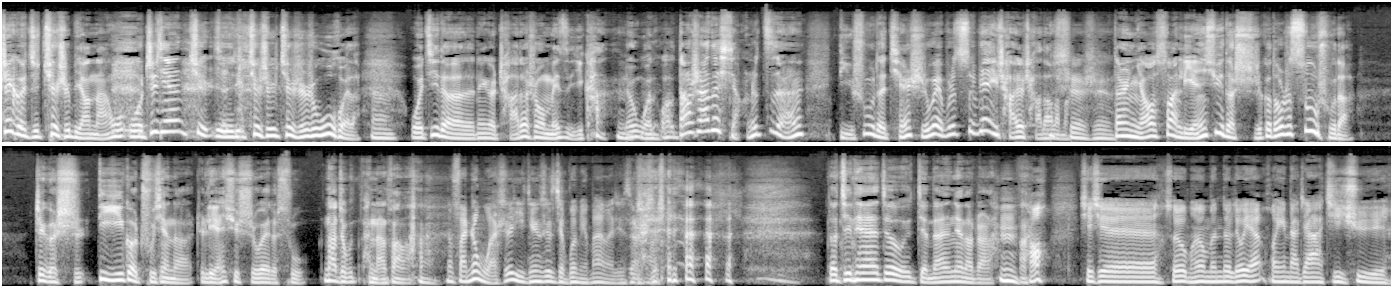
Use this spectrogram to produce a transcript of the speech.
这个就确实比较难，我我之前确 确实确实是误会了。嗯，我记得那个查的时候没仔细看，我我当时还在想这自然底数的前十位不是随便一查就查到了吗？是是。但是你要算连续的十个都是素数的，这个十第一个出现的这连续十位的数，那就很难算了。那反正我是已经是整不明白了这事儿。那今天就简单念到这儿了。嗯，好，谢谢所有朋友们的留言，欢迎大家继续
